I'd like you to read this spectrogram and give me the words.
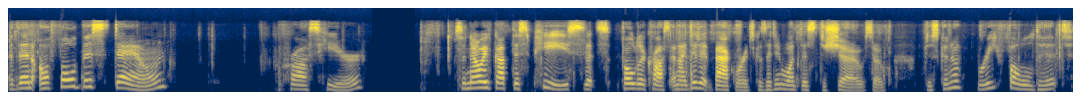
And then I'll fold this down across here. So now we've got this piece that's folded across, and I did it backwards because I didn't want this to show. So I'm just going to refold it.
